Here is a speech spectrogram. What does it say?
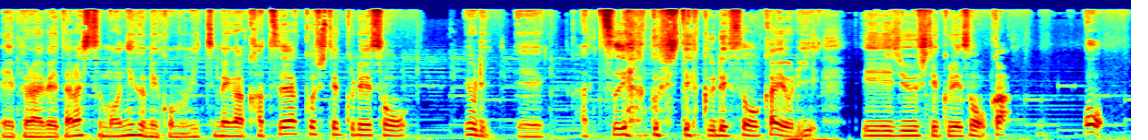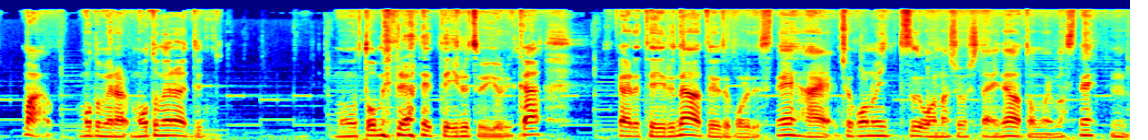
え、プライベートな質問に踏み込む。3つ目が活躍してくれそうより、え、活躍してくれそうかより、定住してくれそうかを、まあ、求められ、求められて、求められているというよりか、聞かれているなというところですね。はい。ちょ、この3つお話をしたいなと思いますね。うん。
